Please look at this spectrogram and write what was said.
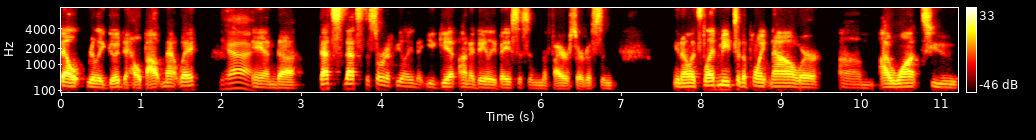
felt really good to help out in that way. Yeah. And, uh, that's, that's the sort of feeling that you get on a daily basis in the fire service. And, you know, it's led me to the point now where, um, I want to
